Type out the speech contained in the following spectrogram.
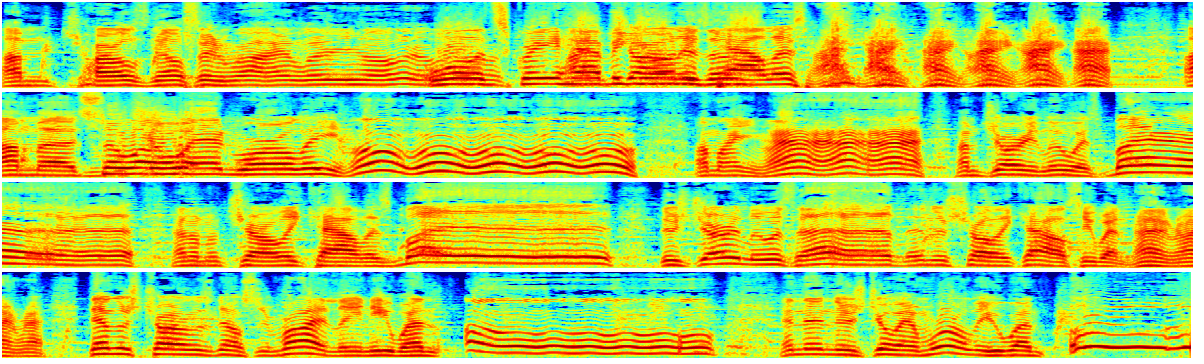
I'm Charles Nelson Reilly. Well, it's great I'm having you on as Callas. Hi, hi, hi, hi, hi, hi. I'm uh, So, uh, Jo Anne Worley. Oh, oh, oh, oh. I'm like ah, ah, ah. I'm Jerry Lewis. Blah. And I'm Charlie Callas. Blah. There's Jerry Lewis. Ah. Then there's Charlie Callas. He went rah, rah, rah. Then there's Charles Nelson Reilly, and he went oh. And then there's Jo Anne Worley, who went oh.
